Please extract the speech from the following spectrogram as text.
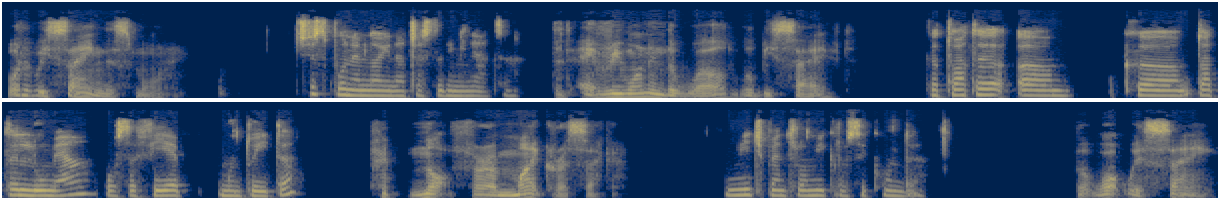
What are we saying this morning? Ce spunem noi în această dimineață? That everyone in the world will be saved? Că toată, um, că toată lumea o să fie mântuită? Not for a microsecond. Nici pentru o microsecundă. But what we're saying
